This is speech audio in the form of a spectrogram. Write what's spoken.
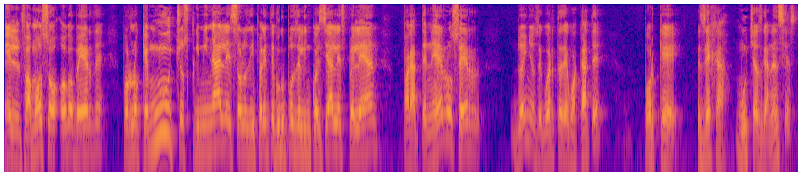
el famoso oro verde, por lo que muchos criminales o los diferentes grupos delincuenciales pelean para tener o ser dueños de huerta de aguacate, porque les deja muchas ganancias,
